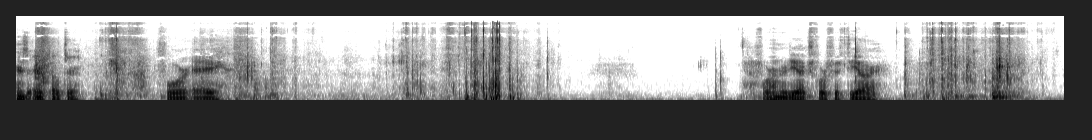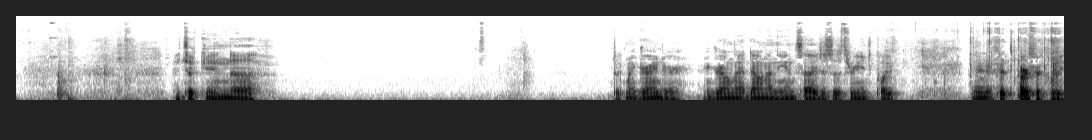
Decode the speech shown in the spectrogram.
Here's an air filter for a Four hundred EX four fifty R. I took in uh, my grinder and ground that down on the inside. This is a three inch pipe and it fits perfectly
